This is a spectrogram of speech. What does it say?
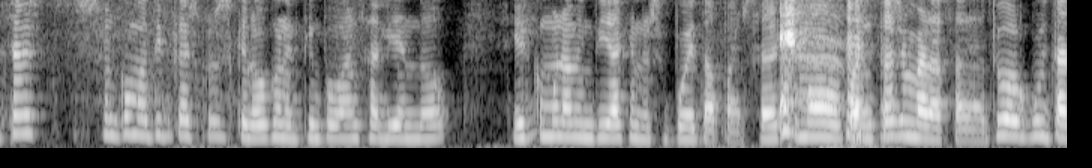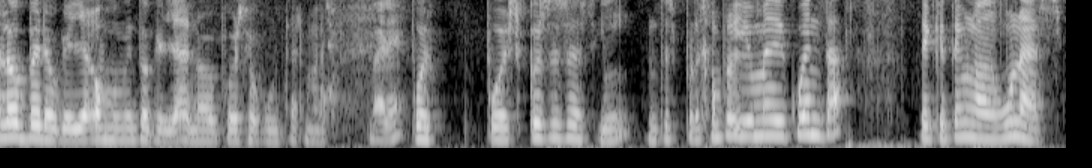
¿Sabes? Son como típicas cosas que luego con el tiempo van saliendo. Y es como una mentira que no se puede tapar. ¿Sabes? Como cuando estás embarazada. Tú ocúltalo, pero que llega un momento que ya no lo puedes ocultar más. Vale. Pues, pues cosas así. Entonces, por ejemplo, yo me doy cuenta de que tengo algunas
